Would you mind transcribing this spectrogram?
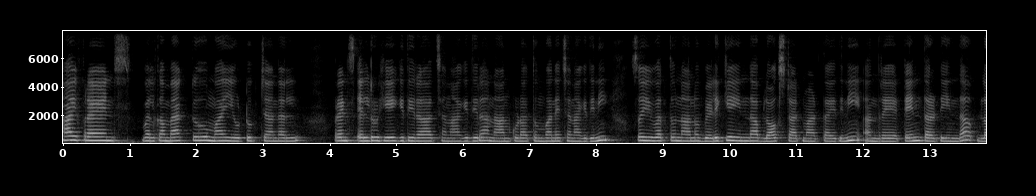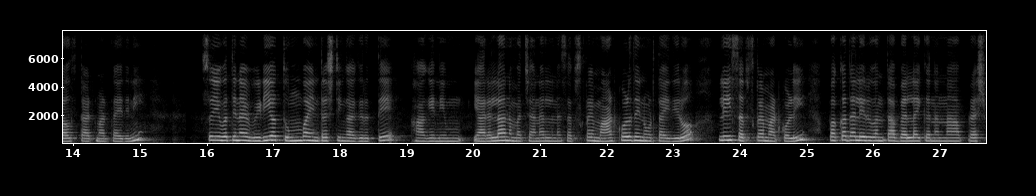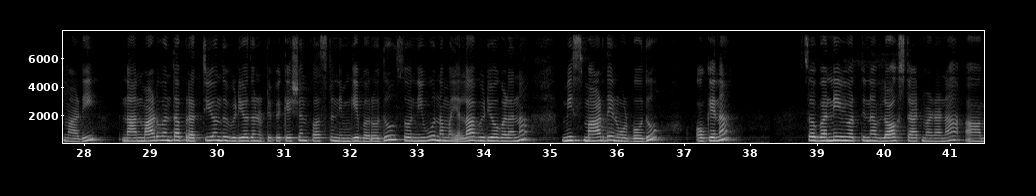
Hi friends welcome back to my YouTube channel friends ಎಲ್ಲರೂ ಹೇಗಿದ್ದೀರಾ? ಚೆನ್ನಾಗಿದ್ದೀರಾ? ನಾನು ಕೂಡ ತುಂಬಾ ಚೆನ್ನಾಗಿದ್ದೀನಿ. ಸೊ ಇವತ್ತು ನಾನು ಬೆಳಿಗ್ಗೆಯಿಂದ ಬ್ಲಾಗ್ ಸ್ಟಾರ್ಟ್ ಮಾಡ್ತಾ ಇದ್ದೀನಿ. ಅಂದರೆ ಟೆನ್ ತರ್ಟಿಯಿಂದ ಬ್ಲಾಗ್ ಸ್ಟಾರ್ಟ್ ಮಾಡ್ತಾ ಇದ್ದೀನಿ. ಸೊ ಇವತ್ತಿನ ವಿಡಿಯೋ ತುಂಬ ಇಂಟ್ರೆಸ್ಟಿಂಗ್ ಆಗಿರುತ್ತೆ. ಹಾಗೆ ನಿಮ್ಮ ಯಾರೆಲ್ಲ ನಮ್ಮ ಚಾನಲನ್ನು ಸಬ್ಸ್ಕ್ರೈಬ್ ಮಾಡ್ಕೊಳ್ಳದೆ ನೋಡ್ತಾ ಇದ್ದೀರೋ ಪ್ಲೀಸ್ ಸಬ್ಸ್ಕ್ರೈಬ್ ಮಾಡ್ಕೊಳ್ಳಿ. ಪಕ್ಕದಲ್ಲಿರುವಂಥ ಬೆಲ್ ಐಕನನ್ನು ಪ್ರೆಸ್ ಮಾಡಿ. ನಾನು ಮಾಡುವಂಥ ಪ್ರತಿಯೊಂದು ವಿಡಿಯೋದ ನೋಟಿಫಿಕೇಷನ್ ಫಸ್ಟ್ ನಿಮಗೆ ಬರೋದು. ಸೊ ನೀವು ನಮ್ಮ ಎಲ್ಲ ವಿಡಿಯೋಗಳನ್ನು ಮಿಸ್ ಮಾಡದೆ ನೋಡ್ಬೋದು. ಓಕೆನಾ ಸೊ ಬನ್ನಿ ಇವತ್ತಿನ ವ್ಲಾಗ್ ಸ್ಟಾರ್ಟ್ ಮಾಡೋಣ.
